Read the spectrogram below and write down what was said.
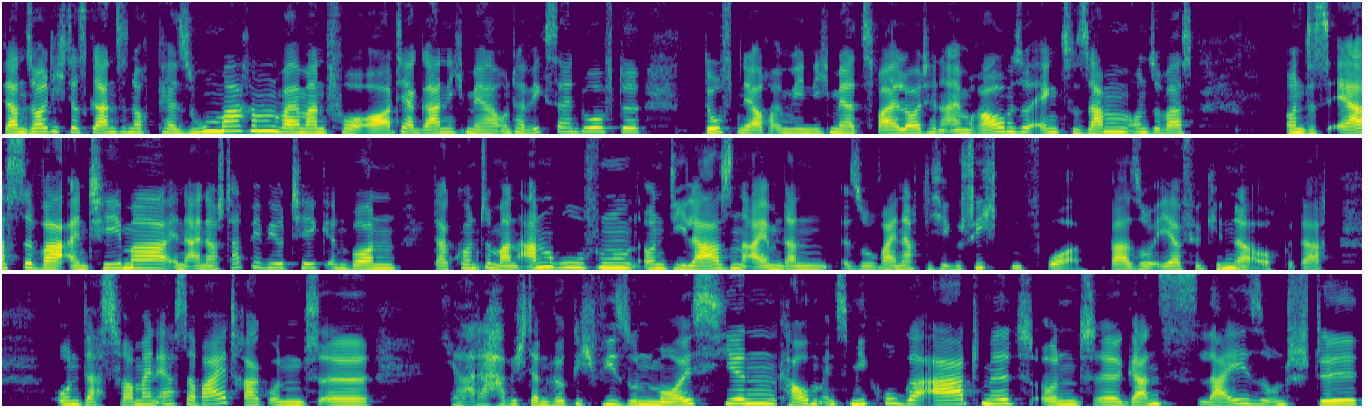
Dann sollte ich das Ganze noch per Zoom machen, weil man vor Ort ja gar nicht mehr unterwegs sein durfte. Durften ja auch irgendwie nicht mehr zwei Leute in einem Raum so eng zusammen und sowas. Und das erste war ein Thema in einer Stadtbibliothek in Bonn. Da konnte man anrufen und die lasen einem dann so weihnachtliche Geschichten vor. War so eher für Kinder auch gedacht. Und das war mein erster Beitrag. Und äh, ja, da habe ich dann wirklich wie so ein Mäuschen kaum ins Mikro geatmet und äh, ganz leise und still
